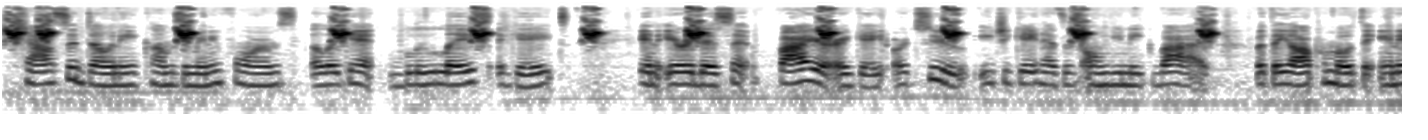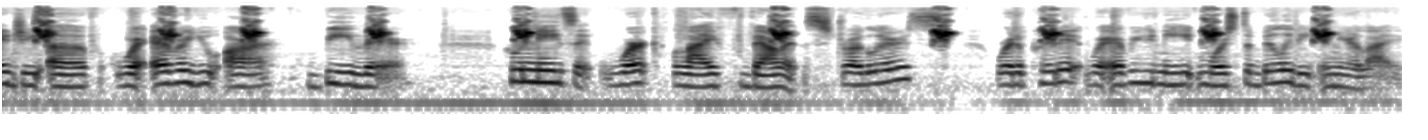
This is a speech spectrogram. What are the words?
chalcedony comes in many forms. Elegant blue lace agate, an iridescent fire agate or two. Each gate has its own unique vibe, but they all promote the energy of wherever you are, be there. Who needs it? Work-life balance. Strugglers, where to put it, wherever you need more stability in your life.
